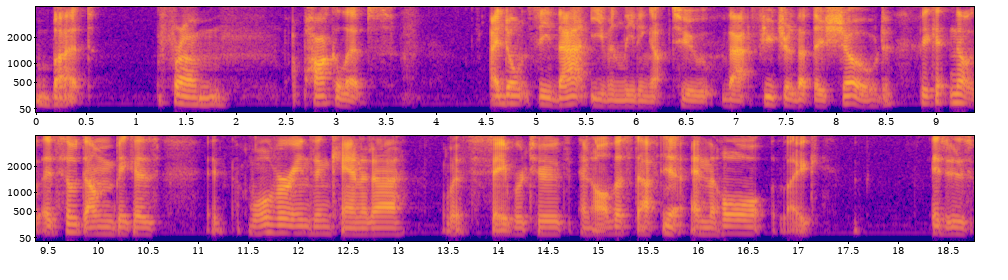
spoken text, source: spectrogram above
But from Apocalypse, I don't see that even leading up to that future that they showed. because no it's so dumb because it, wolverine's in canada with Sabretooth and all this stuff Yeah. and the whole like it is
